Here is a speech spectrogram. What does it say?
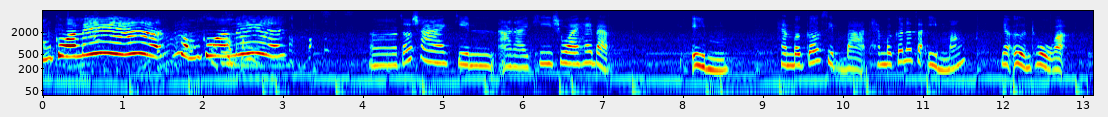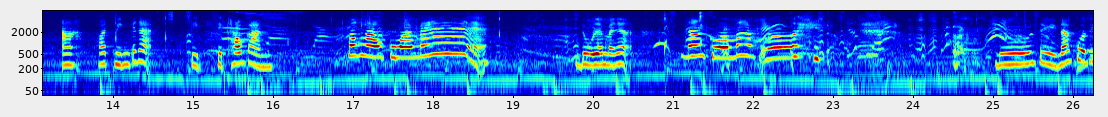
มกลัวแม่ ผมกลัวแม่เออเจ้าชายกินอะไรที่ช่วยให้แบบอิ่มแฮมเบอร์เกอร์10 บาทแฮมเบอร์เกอร์น่าจะอิ่มมั้ง อย่างอื่นถูกอะอะฮอตวิงก็ได้10 10 เท่ากัน วกเรากลัวแม่ ดูได้ไหมเนี่ย น่ากลัวมากเลย ดูสิ น่ากลัวจ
